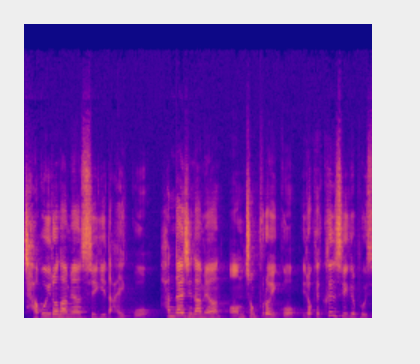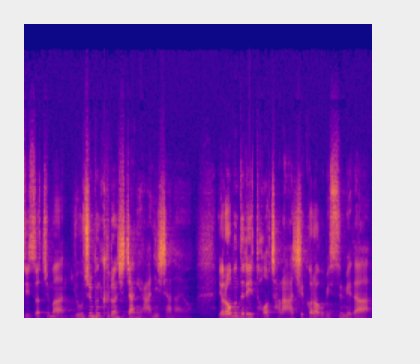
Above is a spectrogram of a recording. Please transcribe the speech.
자고 일어나면 수익이 나 있고 한 달 지나면 엄청 풀어 있고 이렇게 큰 수익을 볼 수 있었지만 요즘은 그런 시장이 아니잖아요. 여러분들이 더 잘 아실 거라고 믿습니다.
